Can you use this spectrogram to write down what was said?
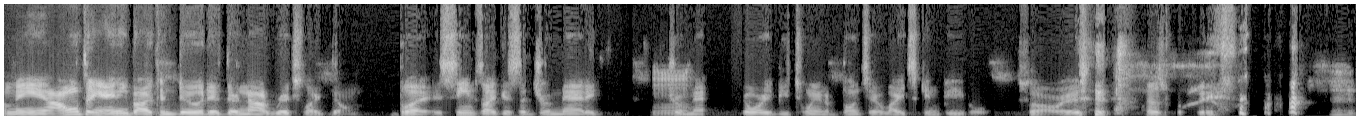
I mean, I don't think anybody can do it if they're not rich like them. But it seems like it's a dramatic Mm. dramatic story between a bunch of light skinned people. So that's what it is.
